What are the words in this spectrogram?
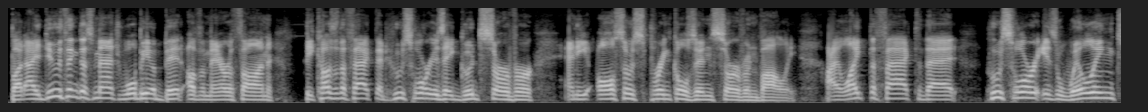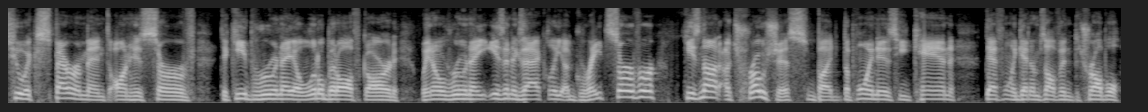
But I do think this match will be a bit of a marathon because of the fact that Husler is a good server and he also sprinkles in serve and volley. I like the fact that Husler is willing to experiment on his serve to keep Rune a little bit off guard. We know Rune isn't exactly a great server. He's not atrocious, but the point is he can definitely get himself into trouble,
